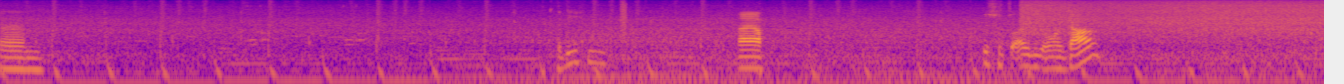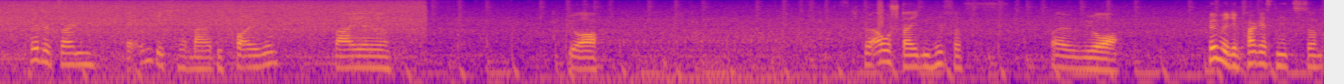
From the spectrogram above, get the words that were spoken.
Ähm. Ihn? Naja. Ist jetzt eigentlich auch egal. Ich würde sagen, beende ich hier mal die Folge, weil ja ich will aussteigen, Hilfe. Weil, ja. Ich will den Fahrgästen hier zusammen.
